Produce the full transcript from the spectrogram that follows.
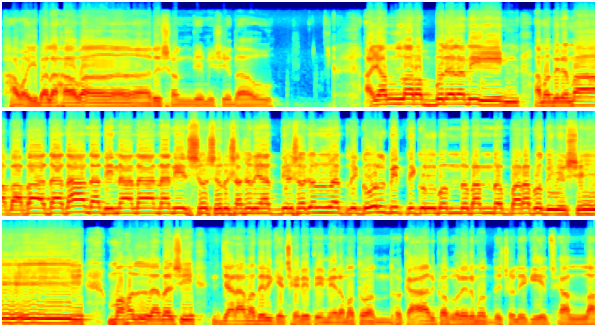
হাওয়াই বালা হাওয়ার সঙ্গে মিশে দাও। আয় আল্লাহ রব্বুল আলামিন। আমাদের মা, বাবা, দাদা, দাদি, নানা, নানি, শ্বশুর, শাশুড়ি, আত্মীয় স্বজন বন্ধু বান্ধব পাড়া প্রতিবেশী, মহল্লাবাসী, যারা আমাদেরকে ছেড়ে তেমের মতো অন্ধকার কবরের মধ্যে চলে গিয়েছে, আল্লাহ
